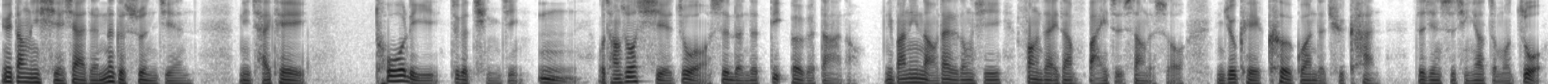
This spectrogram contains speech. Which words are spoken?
因为当你写下来的那个瞬间，你才可以脱离这个情境。嗯，我常说写作是人的第二个大脑。你把你脑袋的东西放在一张白纸上的时候，你就可以客观的去看这件事情要怎么做，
